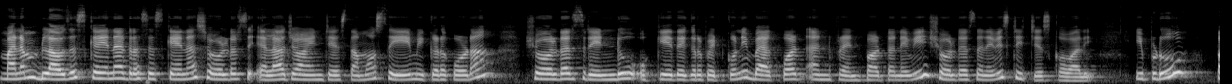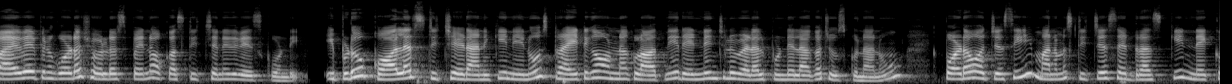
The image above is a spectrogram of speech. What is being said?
మనం బ్లౌజెస్కైనా డ్రెస్సెస్కైనా షోల్డర్స్ ఎలా జాయిన్ చేస్తామో సేమ్ ఇక్కడ కూడా షోల్డర్స్ రెండు ఒకే దగ్గర పెట్టుకొని back part and front part అనేవి షోల్డర్స్ అనేవి స్టిచ్ చేసుకోవాలి. ఇప్పుడు పై వైపున కూడా షోల్డర్స్ పైన ఒక స్టిచ్ అనేది వేసుకోండి. ఇప్పుడు కాలర్ స్టిచ్ చేయడానికి నేను స్ట్రైట్గా ఉన్న క్లాత్ని రెండించులు వెడల్పు ఉండేలాగా చూసుకున్నాను. పొడవు వచ్చేసి మనం స్టిచ్ చేసే డ్రెస్కి నెక్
